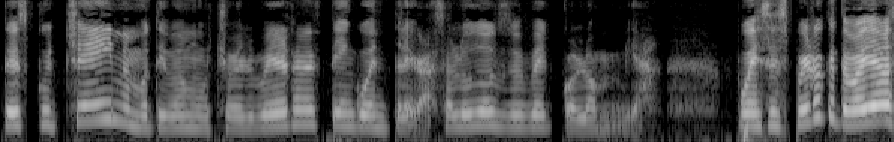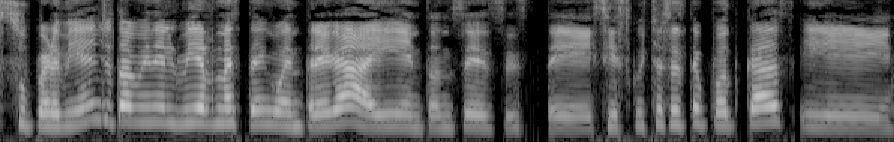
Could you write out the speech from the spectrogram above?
te escuché y me motivé mucho. El viernes tengo entrega. Saludos desde Colombia. Pues espero que te vaya súper bien. Yo también el viernes tengo entrega ahí. Entonces, este, si escuchas este podcast y,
